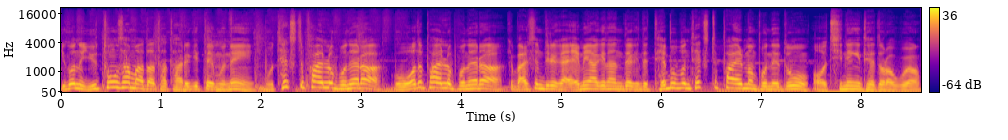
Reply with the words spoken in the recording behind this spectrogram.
이거는 유통사마다 다 다르기 때문에 뭐 텍스트 파일로 보내라 뭐 워드 파일로 보내라 이렇게 말씀드리기가 애매하긴 한데 근데 대부분 텍스트 파일만 보내도 어, 진행이 되더라고요.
